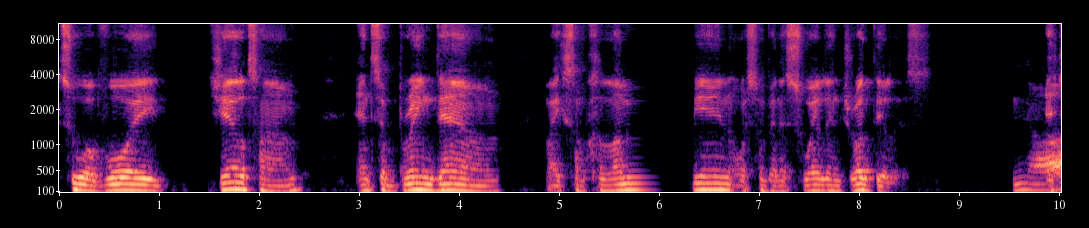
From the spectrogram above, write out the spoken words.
to avoid jail time and to bring down like some Colombian or some Venezuelan drug dealers. No. and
